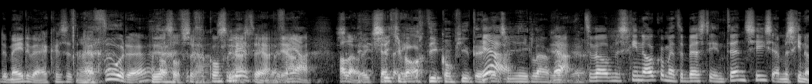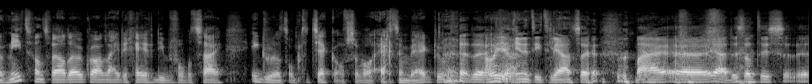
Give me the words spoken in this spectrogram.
de medewerkers het ervoeren Ja. alsof ze gecontroleerd werden. Van, ja. hallo, ik Zit je wel achter je computer en zie je je klaar ja, terwijl misschien ook wel met de beste intenties en misschien ook niet. Want we hadden ook wel een leidinggever die bijvoorbeeld zei... ik doe dat om te checken of ze wel echt hun werk doen. De- Oh, ja. In het Italiaanse. Maar eh, ja, dus, dat is, eh,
